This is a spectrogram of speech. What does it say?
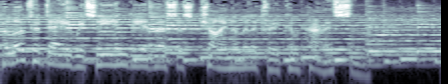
Hello today we see India versus China military comparison.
